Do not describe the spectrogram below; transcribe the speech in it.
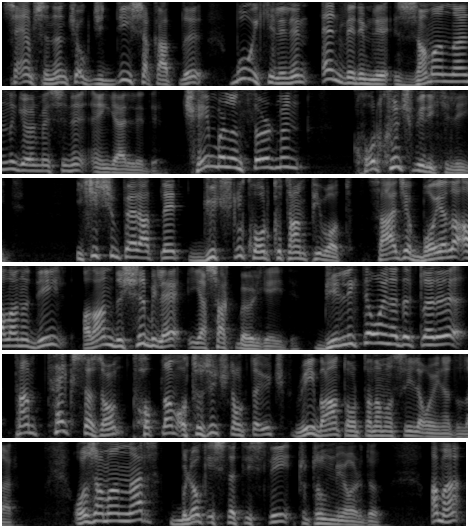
Sampson'ın çok ciddi sakatlığı bu ikilinin en verimli zamanlarını görmesini engelledi. Chamberlain Thurman korkunç bir ikiliydi. İki süper atlet, güçlü korkutan pivot. Sadece boyalı alanı değil, alan dışı bile yasak bölgeydi. Birlikte oynadıkları tam tek sezon toplam 33.3 rebound ortalamasıyla oynadılar. O zamanlar blok istatistiği tutulmuyordu. Ama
